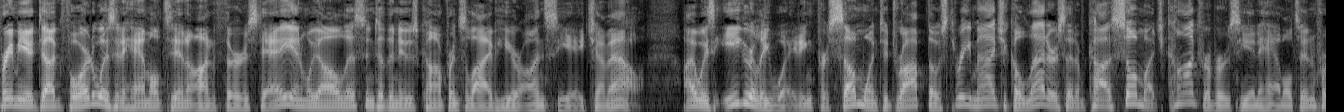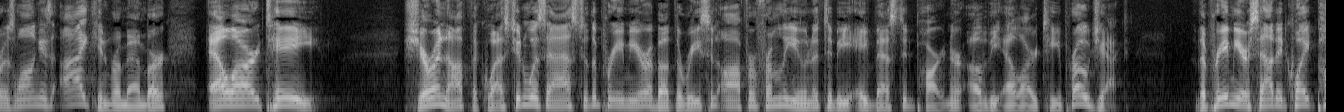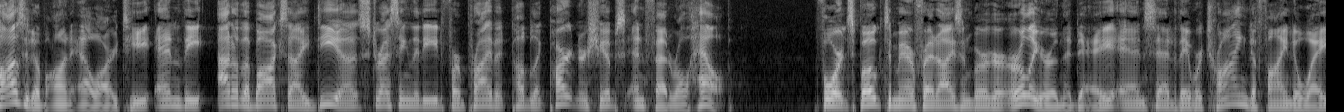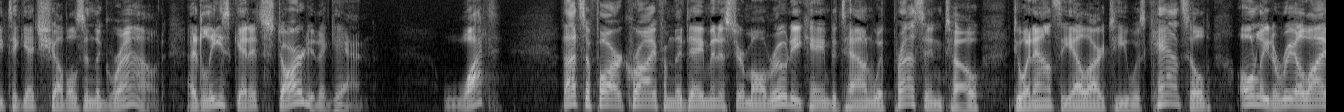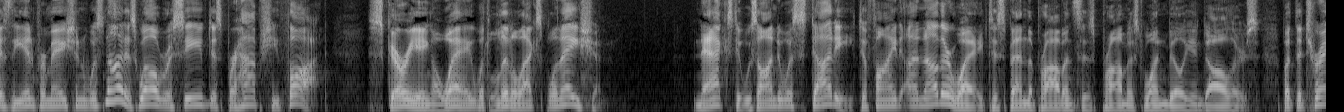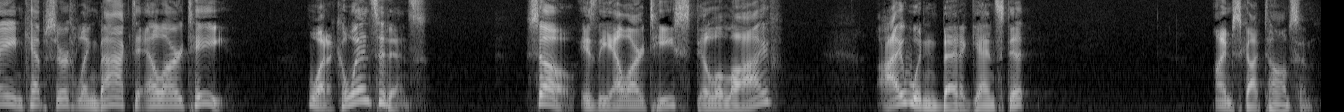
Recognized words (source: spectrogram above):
Premier Doug Ford was in Hamilton on Thursday, and we all listened to the news conference live here on CHML. I was eagerly waiting for someone to drop those three magical letters that have caused so much controversy in Hamilton for as long as I can remember LRT. Sure enough, the question was asked to the Premier about the recent offer from LiUNA to be a vested partner of the LRT project. The Premier sounded quite positive on LRT and the out of the box idea, stressing the need for private public partnerships and federal help. Ford spoke to Mayor Fred Eisenberger earlier in the day and said they were trying to find a way to get shovels in the ground, at least get it started again. What? That's a far cry from the day Minister Mulroney came to town with press in tow to announce the LRT was canceled, only to realize the information was not as well received as perhaps she thought, scurrying away with little explanation. Next, it was on to a study to find another way to spend the province's promised $1 billion, but the train kept circling back to LRT. What a coincidence! So, is the LRT still alive? I wouldn't bet against it. I'm Scott Thompson.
